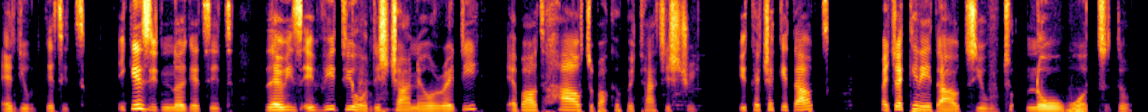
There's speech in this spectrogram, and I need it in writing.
and you'll get it. In case you did not get it, there is a video on this channel already about how to back up your chat history. You can check it out. By checking it out, you know what to do.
